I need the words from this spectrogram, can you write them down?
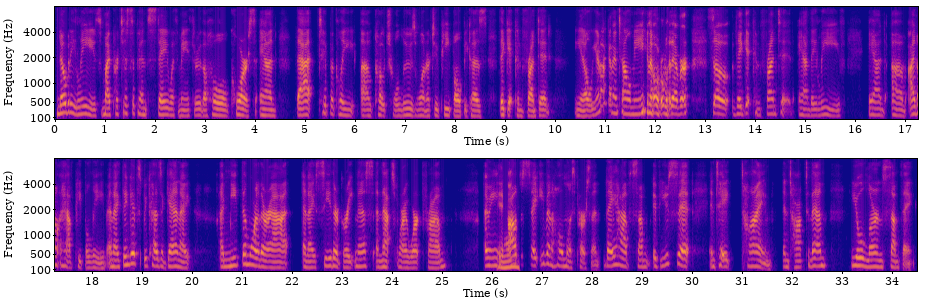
nobody leaves. My participants stay with me through the whole course and that typically a coach will lose one or two people because they get confronted you know, you're not going to tell me, you know, or whatever. So they get confronted and they leave. And um, I don't have people leave. And I think it's because, again, I, I meet them where they're at and I see their greatness, and that's where I work from. I mean, yeah. I'll just say, even a homeless person, they have some, if you sit and take time and talk to them, you'll learn something.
